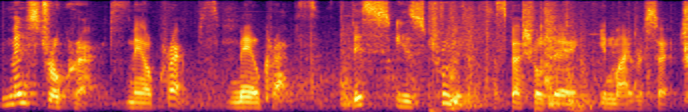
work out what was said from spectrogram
menstrual cramps. male cramps. Male cramps. This is truly a special day in my research.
